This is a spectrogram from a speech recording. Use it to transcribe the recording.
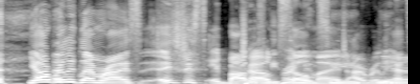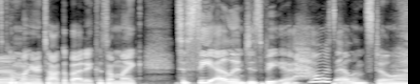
y'all really glamorize. It's just, it bothers Child me so much. I really had to come on here and talk about it because I'm like, to see Ellen just be, how is Ellen still on?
